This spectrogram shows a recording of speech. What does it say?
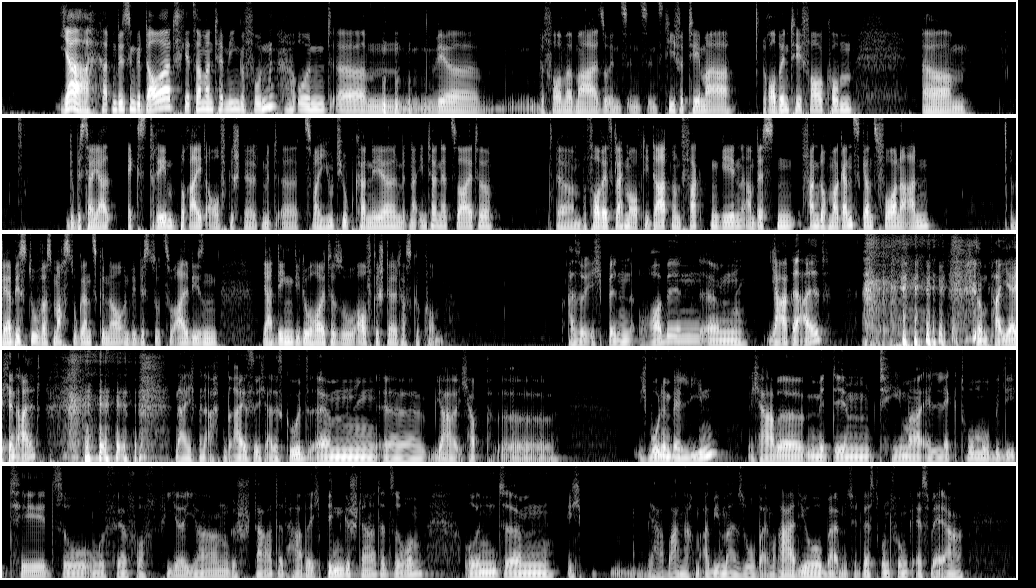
Ja, hat ein bisschen gedauert. Jetzt haben wir einen Termin gefunden und ähm, wir, bevor wir mal so ins, ins, ins tiefe Thema Robin TV kommen, ähm, du bist da ja extrem breit aufgestellt mit äh, zwei YouTube-Kanälen, mit einer Internetseite. Ähm, bevor wir jetzt gleich mal auf die Daten und Fakten gehen, am besten fang doch mal ganz, ganz vorne an. Wer bist du? Was machst du ganz genau? Und wie bist du zu all diesen ja, Dingen, die du heute so aufgestellt hast, gekommen? Also ich bin Robin, ähm, Jahre alt, so ein paar Jährchen alt. Nein, ich bin 38, alles gut. Ähm, äh, ja, ich habe, äh, ich wohne in Berlin. Ich habe mit dem Thema Elektromobilität so ungefähr vor vier Jahren gestartet, habe, ich bin gestartet, so rum. Und ähm, ich ja, war nach dem Abi mal so beim Radio, beim Südwestrundfunk, SWR,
